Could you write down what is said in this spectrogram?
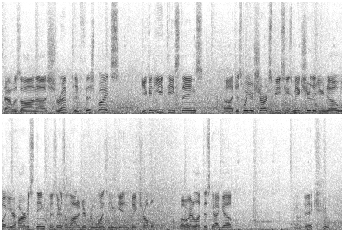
That was on uh, shrimp and fish bites. You can eat these things. Uh, just with your shark species, make sure that you know what you're harvesting because there's a lot of different ones and you can get in big trouble. But we're gonna let this guy go. You wanna pick?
